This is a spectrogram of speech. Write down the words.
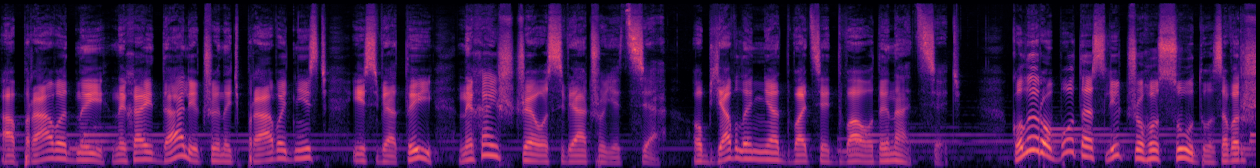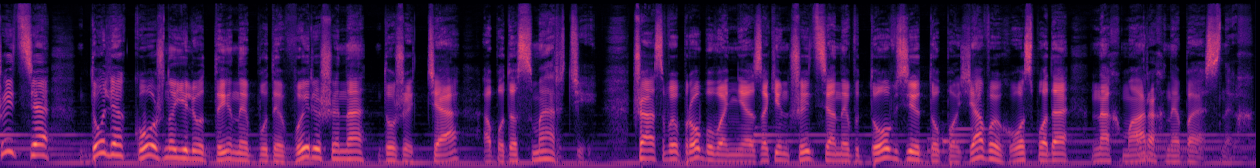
а праведний нехай далі чинить праведність, і святий нехай ще освячується. Об'явлення 22.11 коли робота слідчого суду завершиться, доля кожної людини буде вирішена до життя або до смерті. Час випробування закінчиться невдовзі до появи Господа на хмарах небесних.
